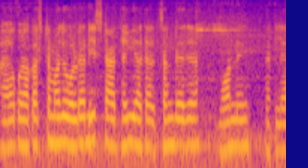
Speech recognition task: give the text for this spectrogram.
આ લોકોના કસ્ટમર જો ઓલરેડી સ્ટાર્ટ થઈ ગયા છે. સન્ડે છે મોર્નિંગ એટલે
